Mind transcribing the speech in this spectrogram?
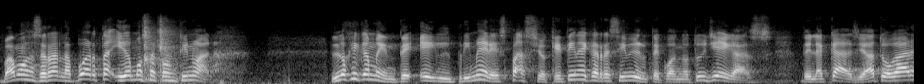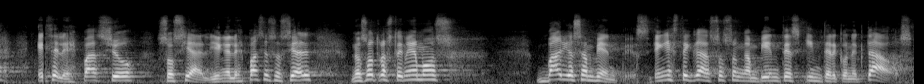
Vamos a cerrar la puerta y vamos a continuar. Lógicamente, el primer espacio que tiene que recibirte cuando tú llegas de la calle a tu hogar es el espacio social. Y en el espacio social nosotros tenemos varios ambientes. En este caso son ambientes interconectados.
